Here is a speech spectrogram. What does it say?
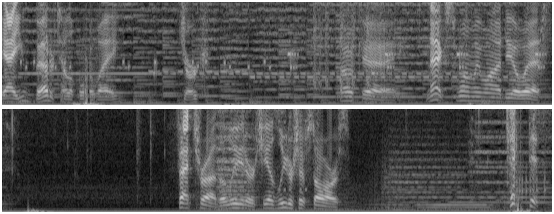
Yeah, you better teleport away, jerk. Okay, next one we want to deal with. Fetra, the leader. She has leadership stars. Take this,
